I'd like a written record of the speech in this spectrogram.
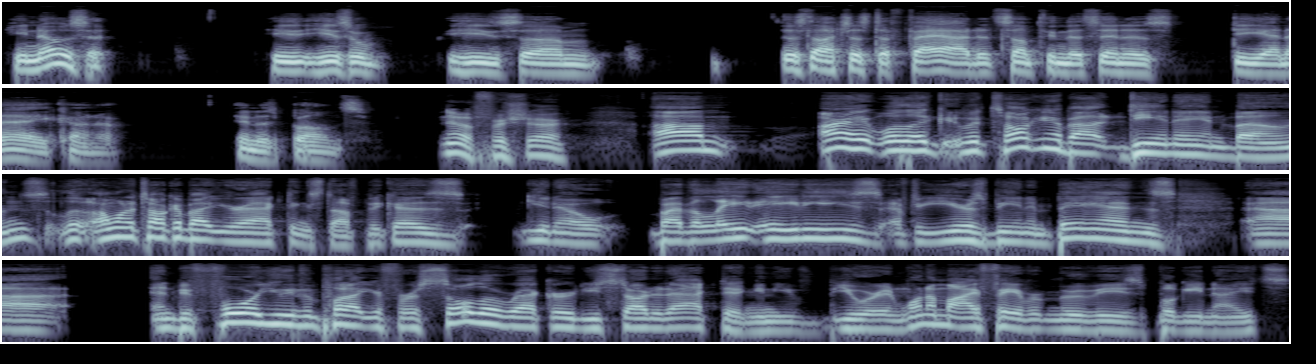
he knows it. He he's a he's um it's not just a fad, it's something that's in his DNA kind of in his bones. No, for sure. Um, all right. Well, like we're talking about DNA and bones. I want to talk about your acting stuff because you know by the late '80s, after years being in bands, uh, and before you even put out your first solo record, you started acting, and you you were in one of my favorite movies, Boogie Nights,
